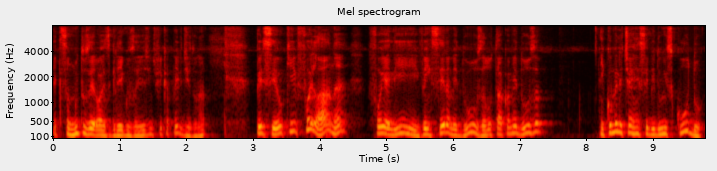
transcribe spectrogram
É que são muitos heróis gregos aí, a gente fica perdido, né? Perseu que foi lá, né, foi ali vencer a Medusa, lutar com a Medusa, e como ele tinha recebido um escudo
